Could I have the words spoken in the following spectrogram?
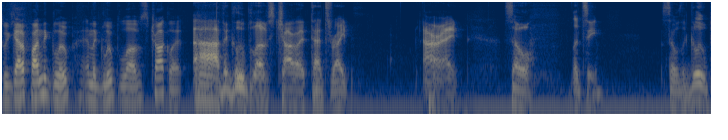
Because we gotta find the gloop, and the gloop loves chocolate. ah, the Gloop loves chocolate. That's right. All right. So, let's see. So, the Gloop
